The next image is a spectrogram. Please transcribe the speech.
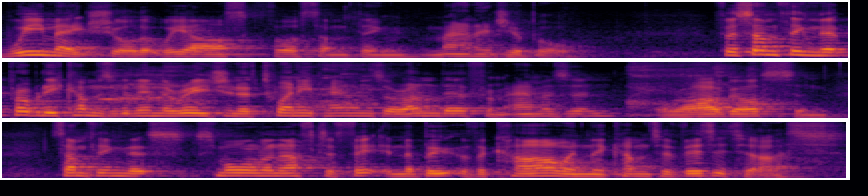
we make sure that we ask for something manageable, for something that probably comes within the region of £20 or under from Amazon or Argos and something that's small enough to fit in the boot of the car when they come to visit us.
